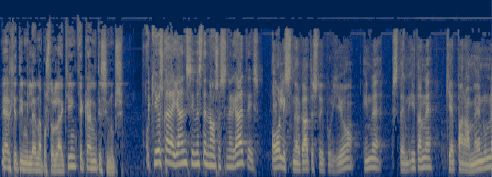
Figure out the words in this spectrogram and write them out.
έρχεται η Μιλένα Αποστολάκη και κάνει τη σύνοψη. Ο κύριος Καραγιάννης είναι στενός σα συνεργάτης; Όλοι οι συνεργάτες στο Υπουργείο είναι, ήταν και παραμένουν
